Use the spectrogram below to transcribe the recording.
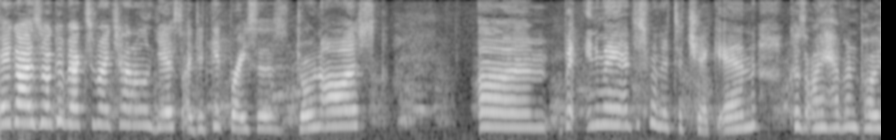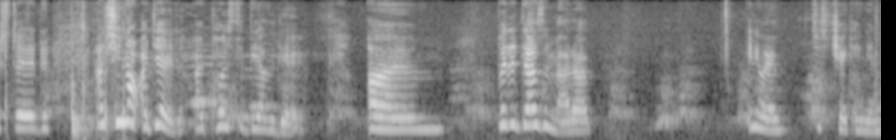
Hey guys, welcome back to my channel. Yes, I did get braces. Don't ask. Um, but anyway, I just wanted to check in because I haven't posted. Actually, no, I did. I posted the other day. Um, but it doesn't matter. Anyway, just checking in.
